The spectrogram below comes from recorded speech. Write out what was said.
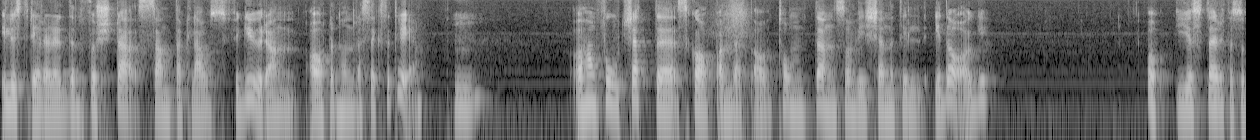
illustrerade den första Santa Claus-figuren 1863. Och han fortsatte skapandet av tomten som vi känner till idag. Och just därför så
